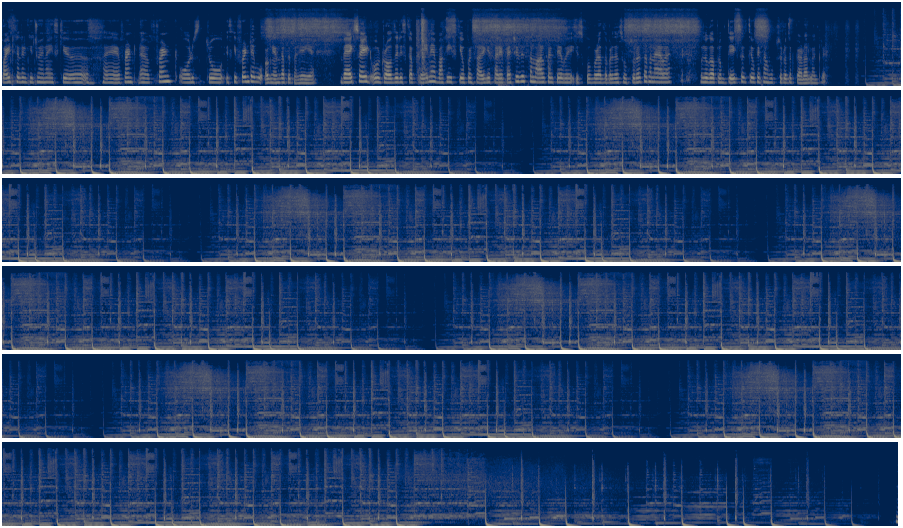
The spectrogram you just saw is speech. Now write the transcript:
वाइट कलर की जो है ना इसके फ्रंट फ्रंट और जो इसकी फ्रंट है वो ऑर्गेन्जा पे बनी हुई है। बैक साइड और ट्राउज़र इसका प्लेन है, बाकी इसके ऊपर सारे के सारे पैचेज इस्तेमाल करते हुए इसको बड़ा ज़बरदस्त, खूबसूरत सा बनाया हुआ है। उन लोग आप लोग देख सकते हो कितना खूबसूरत और प्यारा लग रहा है।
